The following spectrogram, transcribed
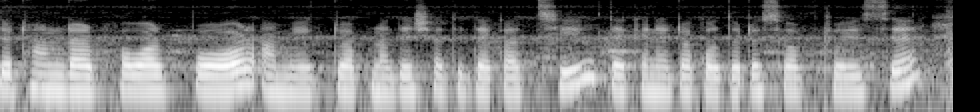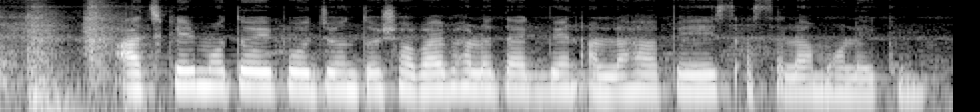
তো ঠান্ডা হওয়ার পর আমি একটু আপনাদের সাথে দেখাচ্ছি। দেখেন এটা কতটা সফট হয়েছে। আজকের মতো এই পর্যন্ত সবাই ভালো থাকবেন। আল্লাহ হাফেজ। আসসালামু আলাইকুম।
